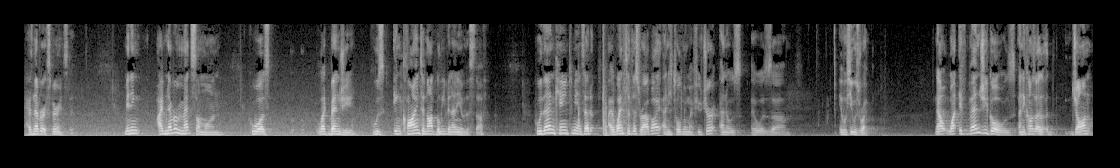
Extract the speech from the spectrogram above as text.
has never experienced it. Meaning i've never met someone who was like benji who's inclined to not believe in any of this stuff who then came to me and said i went to this rabbi and he told me my future and it was it was um, it was he was right. Now, what, if Benji goes and he comes, uh, John,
